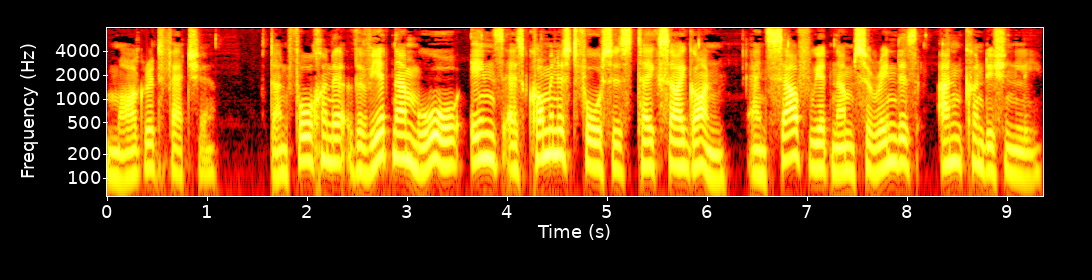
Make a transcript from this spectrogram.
Margaret Thatcher. Dan volgende, the Vietnam War ends as communist forces take Saigon and South Vietnam surrenders unconditionally.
